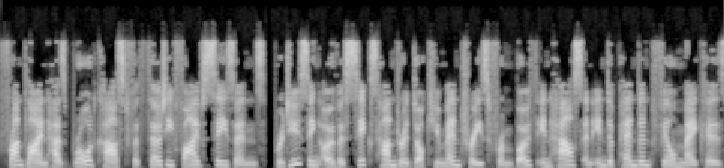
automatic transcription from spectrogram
Frontline has broadcast for 35 seasons, producing over 600 documentaries from both in-house and independent filmmakers.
